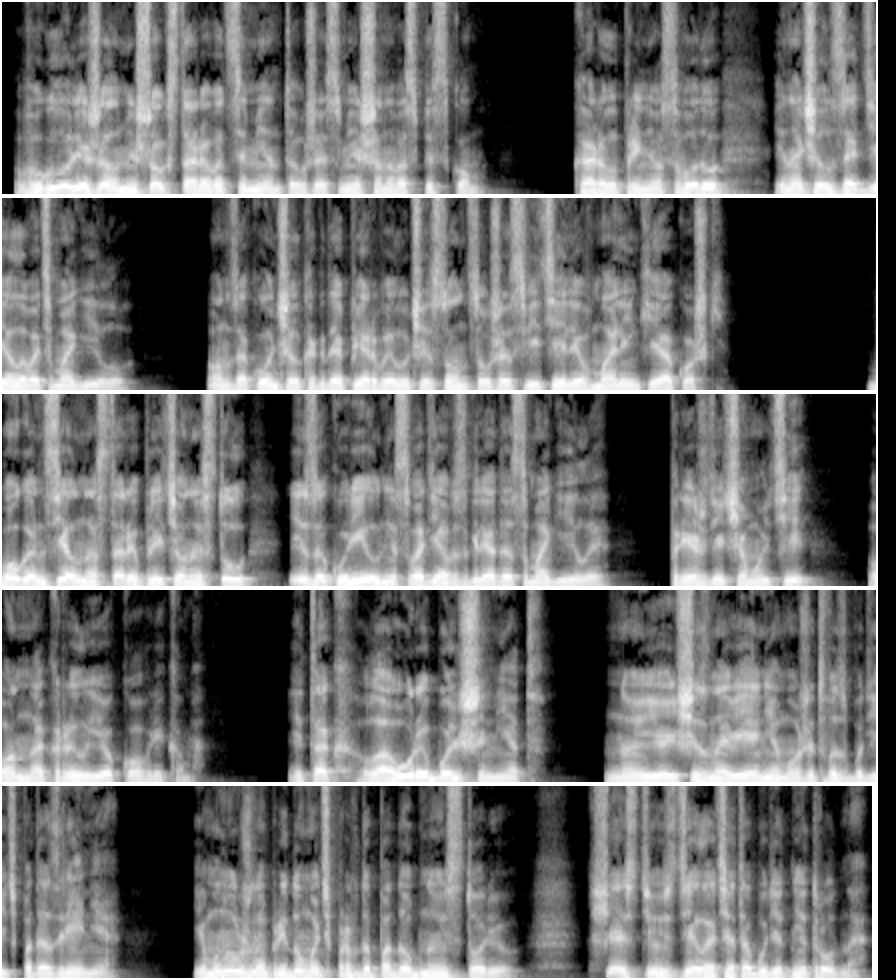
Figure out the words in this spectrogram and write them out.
В углу лежал мешок старого цемента, уже смешанного с песком. Карл принес воду и начал заделывать могилу. Он закончил, когда первые лучи солнца уже светили в маленькие окошки. Боган сел на старый плетеный стул и закурил, не сводя взгляда с могилы. Прежде чем уйти, он накрыл ее ковриком. Итак, Лауры больше нет. Но ее исчезновение может возбудить подозрения. Ему нужно придумать правдоподобную историю. К счастью, сделать это будет нетрудно.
